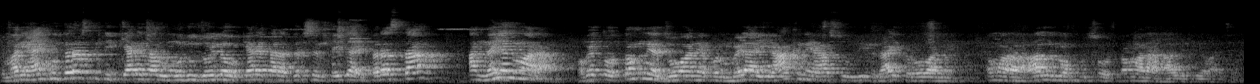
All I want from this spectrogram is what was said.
કે મારી આંખું તરસતી હતી, ક્યારે તારું મોઢું જોઈ લઉં, ક્યારે તારા દર્શન થઈ જાય. તરસતા આ નયન મારા, હવે તો તમને જોવાને, પણ મળ્યા એ આંખને આંસુ દિન રાત રોવાને. અમારા હાલનો પૂછો, તમારા હાલ કેવા છે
